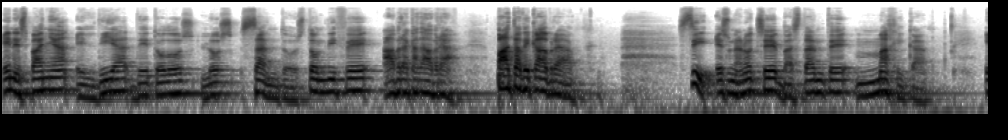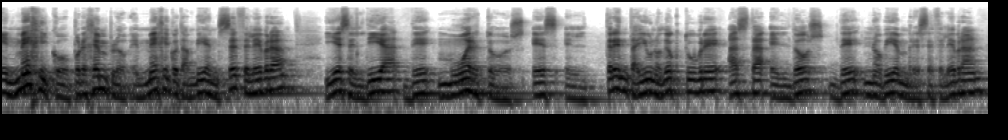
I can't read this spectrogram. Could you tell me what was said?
En España, el Día de Todos los Santos. Tom dice, abracadabra, pata de cabra. Sí, es una noche bastante mágica. En México, por ejemplo, en México también se celebra y es el Día de Muertos. Es el 31 de octubre hasta el 2 de noviembre. Se celebran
